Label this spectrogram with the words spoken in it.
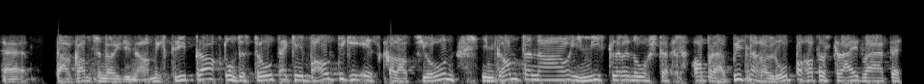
äh, da ganz neue Dynamik reingebracht und es droht eine gewaltige Eskalation im ganzen Nahen, im Mittleren Osten, aber auch bis nach Europa kann das getragen werden.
